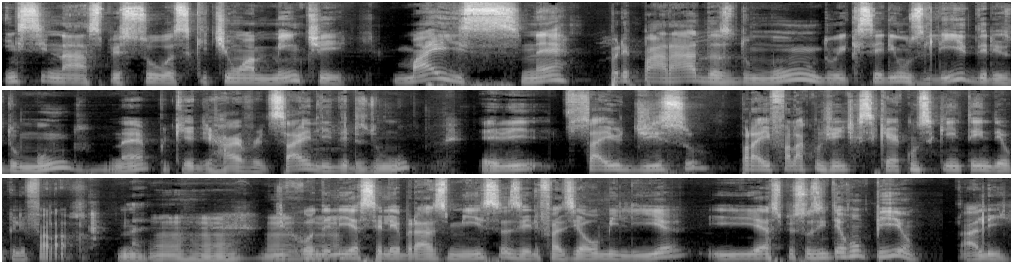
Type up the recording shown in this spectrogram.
ensinar as pessoas que tinham a mente mais, né, preparadas do mundo e que seriam os líderes do mundo, né? Porque de Harvard sai líderes do mundo. Ele saiu disso para ir falar com gente que sequer conseguia entender o que ele falava, né? Uhum, uhum. De quando ele ia celebrar as missas, ele fazia a homilia e as pessoas interrompiam ali.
